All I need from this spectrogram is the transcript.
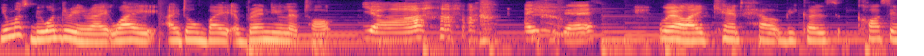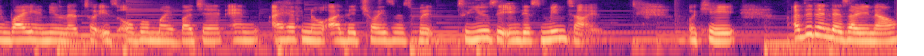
you must be wondering, right, why I don't buy a brand new laptop? Yeah, I see that. Well, I can't help because cost in buying a new laptop is over my budget and I have no other choices but to use it in this meantime. Okay, other than that, Zarina,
